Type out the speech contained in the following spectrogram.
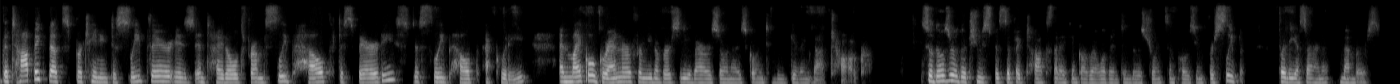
The topic that's pertaining to sleep there is entitled From Sleep Health Disparities to Sleep Health Equity. And Michael Grandner from University of Arizona is going to be giving that talk. So those are the two specific talks that I think are relevant in those joint symposium for sleep for the SRN members.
